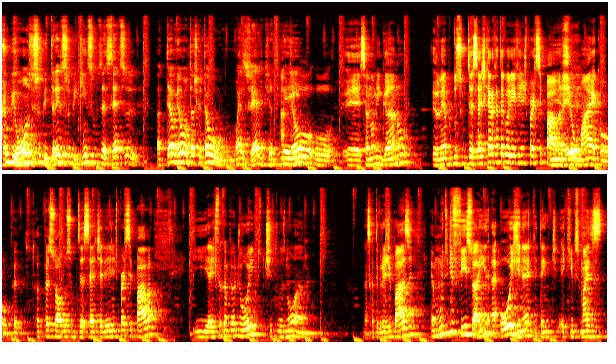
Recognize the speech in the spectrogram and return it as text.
Sub-11, sub-13, sub-15, sub-17, até o meu, acho que até o mais velho já tinha Até aí. O, o é, se eu não me engano, eu lembro do Sub-17 que era a categoria que a gente participava, né? Isso, né? Eu, o Michael, todo o pessoal do Sub-17 ali, a gente participava e a gente foi campeão de oito títulos no ano. Nas categorias de base é muito difícil ainda, é, hoje, né, que tem equipes mais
